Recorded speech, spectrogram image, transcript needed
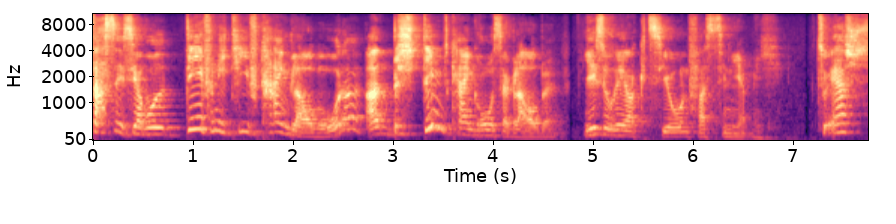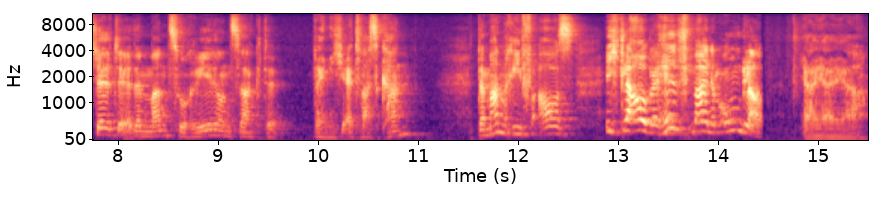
Das ist ja wohl definitiv kein Glaube, oder? Also bestimmt kein großer Glaube. Jesu Reaktion fasziniert mich. Zuerst stellte er den Mann zur Rede und sagte, wenn ich etwas kann? Der Mann rief aus, ich glaube, hilf meinem Unglauben. Ja, ja, ja,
